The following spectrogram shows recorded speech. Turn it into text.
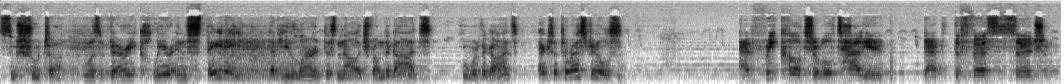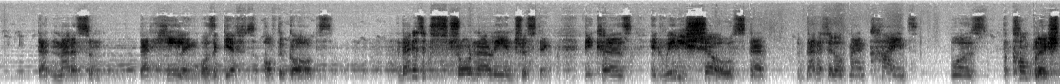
Sushruta was very clear in stating that he learned this knowledge from the gods. Who were the gods? Extraterrestrials. Every culture will tell you that the first surgeon, that medicine, that healing was a gift of the gods. And that is extraordinarily interesting because it really shows that the benefit of mankind was accomplished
